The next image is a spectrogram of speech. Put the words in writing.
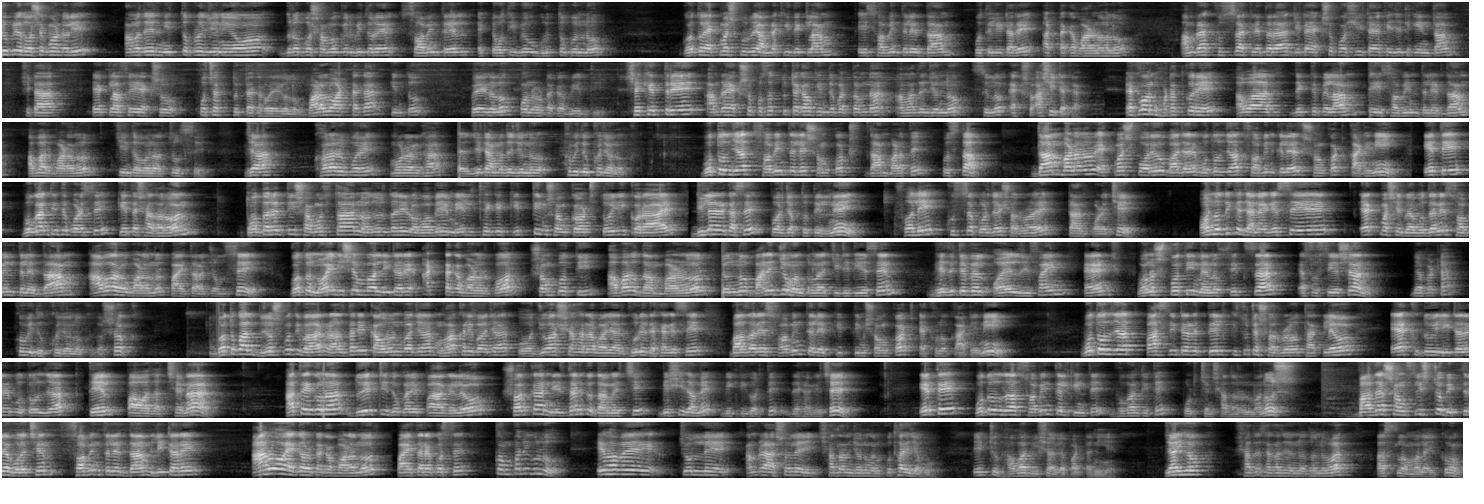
সুপ্রিয় দর্শক মণ্ডলী, আমাদের নিত্য প্রয়োজনীয় দ্রব্য সামগ্রীর ভিতরে সয়াবিন তেল একটা অতীব গুরুত্বপূর্ণ। গত এক মাস পূর্বে আমরা কি দেখলাম? এই সয়াবিন তেলের দাম প্রতি লিটারে আট টাকা বাড়ানো হলো। আমরা খুচরা ক্রেতারা যেটা একশো পঁয়ষট্টি টাকা কেজি থেকে কিনতাম, সেটা এক লাফে একশো পঁচাত্তর টাকা হয়ে গেল। বাড়ালো আট টাকা, কিন্তু হয়ে গেল পনেরো টাকা বৃদ্ধি। সেক্ষেত্রে আমরা একশো পঁচাত্তর টাকাও কিনতে পারতাম না। আমাদের জন্য ছিল একশো আশি টাকা। এখন হঠাৎ করে আবার দেখতে পেলাম এই সয়াবিন তেলের দাম আবার বাড়ানোর চিন্তা ভাবনা চলছে, যা খরার উপরে মরার ঘা, যেটা আমাদের জন্য খুবই দুঃখজনক। বোতলজাত সয়াবিন তেলের সংকট দাম বাড়াতে প্রস্তাব। দাম বাড়ানোর এক মাস পরেও বাজারে বোতলজাত সয়াবিন তেলের সংকট কাটেনি। এতে ভোগান্তিতে পড়েছে ক্রেতা সাধারণ। তদারকি সংস্থা নজরদারির অভাবে মিল থেকে কৃত্রিম সংকট তৈরি করায় ডিলারের কাছে পর্যাপ্ত তেল নেই। ফলে খুচরা পর্যায়ে সরবরাহে টান পড়েছে। অন্যদিকে জানা গেছে, এক মাসের ব্যবধানে সয়াবিন তেলের দাম আবারও বাড়ানোর পায়তারা চলছে। গত নয় ডিসেম্বর লিটারে আট টাকা বাড়ানোর পর সম্প্রতি আবারও দাম বাড়ানোর জন্য বাণিজ্য মন্ত্রণালয় চিঠি দিয়েছেন vegetable oil refine and vanaspati manufacture association. ব্যাপারটা খুবই দুঃখজনক, দর্শক। গতকাল বৃহস্পতিবার রাজধানীর কাউরন বাজার, মহাখালী বাজার ও জোয়ার সাহারা বাজার ঘুরে দেখা গেছে, বাজারে সয়াবিন তেলের কৃত্রিম সংকট এখনও কাটেনি। বোতলজাত পাঁচ লিটারের তেল কিছুটা সরবরাহ থাকলেও এক দুই লিটারের বোতলজাত তেল পাওয়া যাচ্ছে না। হাতে গোনা দু একটি দোকানে পাওয়া গেলেও সরকার নির্ধারিত দামের চেয়ে বেশি দামে বিক্রি করতে দেখা গেছে। এতে বোতলজাত সয়াবিন তেল কিনতে ভোগান্তিতে পড়ছেন সাধারণ মানুষ। বাজার সংশ্লিষ্ট ব্যক্তিরা বলেছেন সয়াবিন তেলের দাম লিটারে আরও এগারো টাকা বাড়ানোর পায়তারা করছে কোম্পানিগুলো। এভাবে চললে আমরা আসলেই সাধারণ জনগণ কোথায় যাব? একটু ভাবার বিষয় ব্যাপারটা নিয়ে। যাই হোক সাথে থাকার জন্য ধন্যবাদ। আসসালামু আলাইকুম।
